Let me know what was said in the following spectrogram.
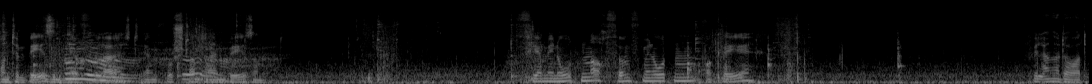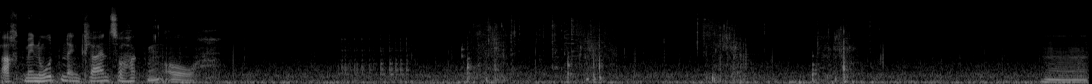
Und den Besen hier vielleicht. Irgendwo stand ein Besen. Vier Minuten noch, fünf Minuten, okay. Wie lange dauert? Acht Minuten, den kleinen zu hacken? Oh. Hm.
